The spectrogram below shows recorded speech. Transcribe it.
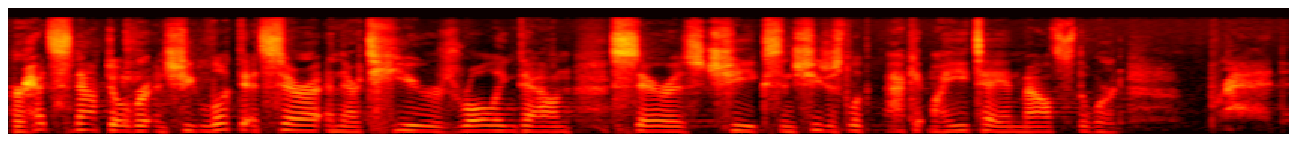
her head snapped over and she looked at Sarah and there are tears rolling down Sarah's cheeks. And she just looked back at Maite and mouths the word bread.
